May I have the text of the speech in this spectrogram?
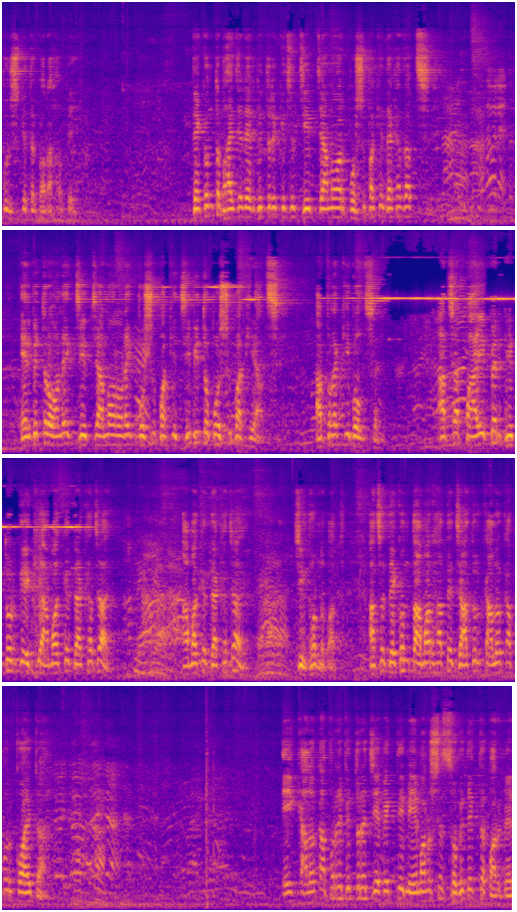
পুরস্কৃত করা হবে। দেখুন তো ভাইজান, এর ভিতরে কিছু জীব জানোয়ার, পশু পাখি দেখা যাচ্ছে? এর ভিতরে অনেক জীব জানোয়ার, অনেক পশু পাখি, জীবিত পশু পাখি আছে। আপনারা কি বলছেন? আচ্ছা পাইপের ভিতর দিয়ে কি আমাকে দেখা যায়? আমাকে দেখা যায়? জি, ধন্যবাদ। আচ্ছা দেখুন তো আমার হাতে জাদুর কালো কাপড় কয়টা? এই কালো কাপড়ের ভিতরে যে ব্যক্তি মেয়ে মানুষের ছবি দেখতে পারবেন,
